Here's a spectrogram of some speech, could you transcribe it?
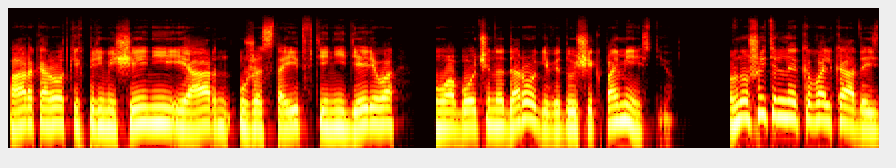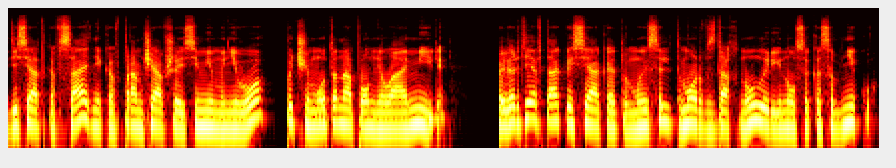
Пара коротких перемещений, и Арн уже стоит в тени дерева у обочины дороги, ведущей к поместью. Внушительная кавалькада из десятков всадников, промчавшаяся мимо него, почему-то напомнила о Миле. Повертев так и сяк эту мысль, Тмор вздохнул и ринулся к особняку.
